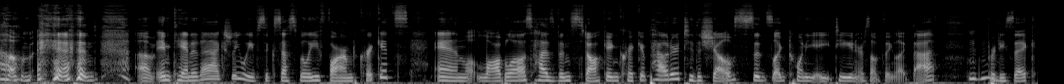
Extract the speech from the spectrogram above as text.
Um, and um, in Canada, actually, we've successfully farmed crickets, and Loblaws has been stocking cricket powder to the shelves since like 2018 or something like that. Pretty sick.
